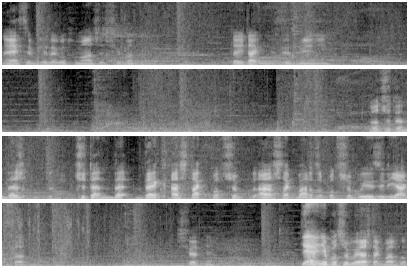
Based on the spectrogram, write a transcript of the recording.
Nie chcę mi się tego tłumaczyć chyba. To i tak nic nie zmieni. No czy ten desz, czy ten de deck aż tak aż tak bardzo potrzebuje Ziliaxa? Świetnie. Nie, nie potrzebuje aż tak bardzo.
